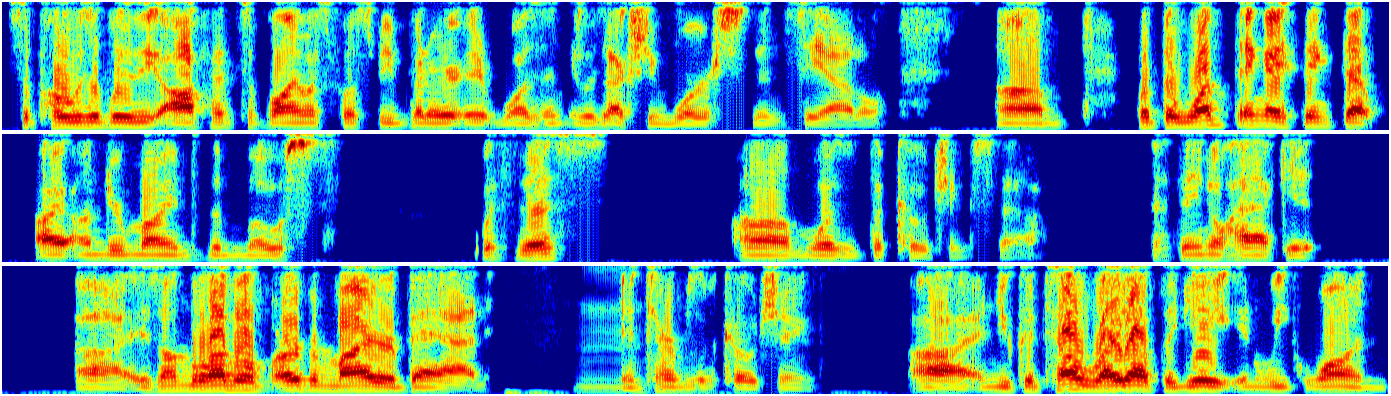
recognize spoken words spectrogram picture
Supposedly the offensive line was supposed to be better. It wasn't. It was actually worse than Seattle. Um, but the one thing I think that I undermined the most with this um, was the coaching staff. Nathaniel Hackett uh, is on the level of Urban Meyer bad Mm. in terms of coaching. Uh, and you could tell right out the gate in week one.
